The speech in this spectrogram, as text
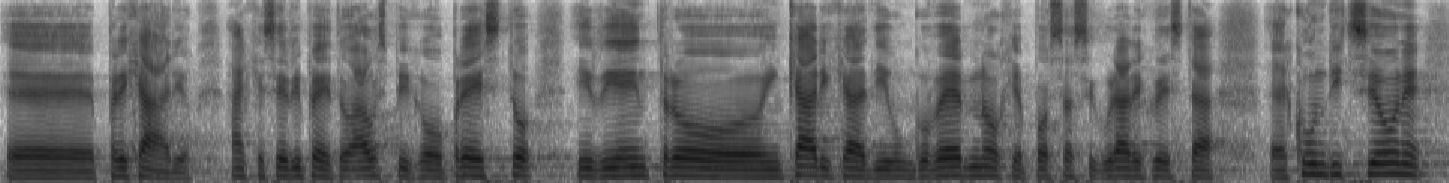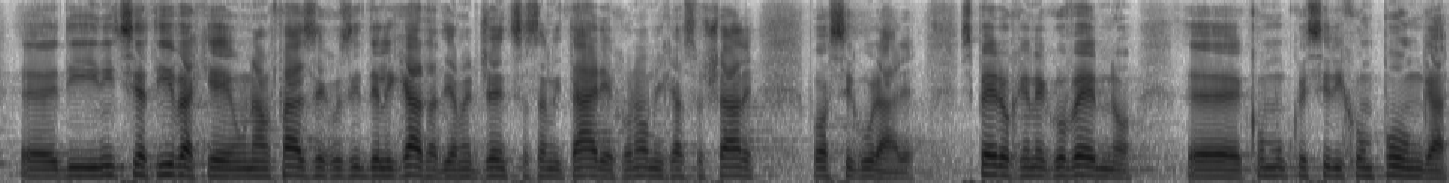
eh, precario, anche se ripeto auspico presto il rientro in carica di un governo che possa assicurare questa eh, condizione eh, di iniziativa che una fase così delicata di emergenza sanitaria, economica, sociale può assicurare. Spero che nel governo eh, comunque si ricomponga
